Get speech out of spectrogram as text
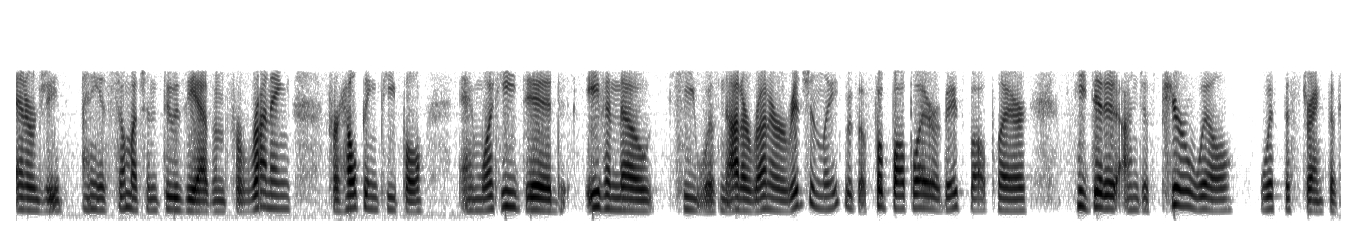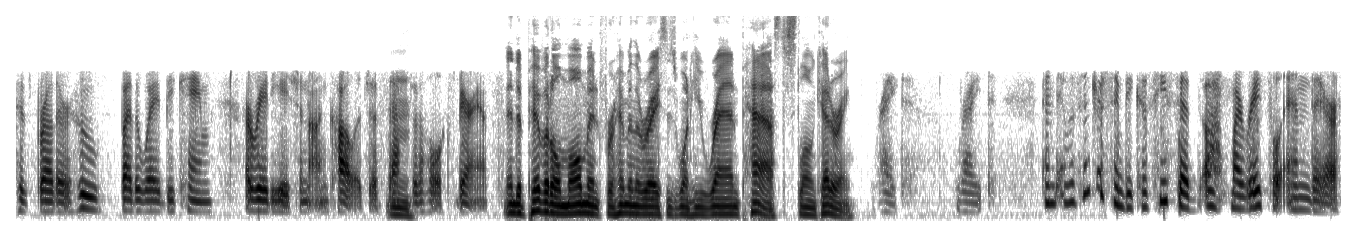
energy and he has so much enthusiasm for running, for helping people. And what he did, even though he was not a runner originally, he was a football player, a baseball player, he did it on just pure will with the strength of his brother, who, by the way, became a radiation oncologist mm. after the whole experience. And a pivotal moment for him in the race is when he ran past Sloan Kettering. Right, right. And it was interesting because he said, "Oh, my race will end there."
